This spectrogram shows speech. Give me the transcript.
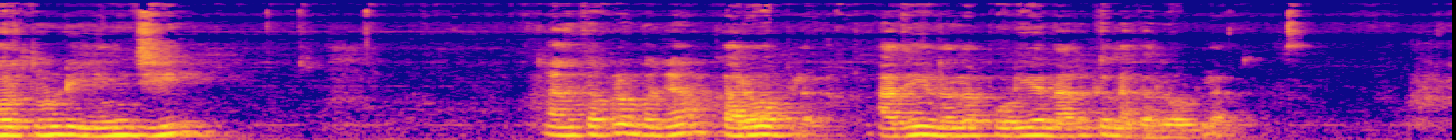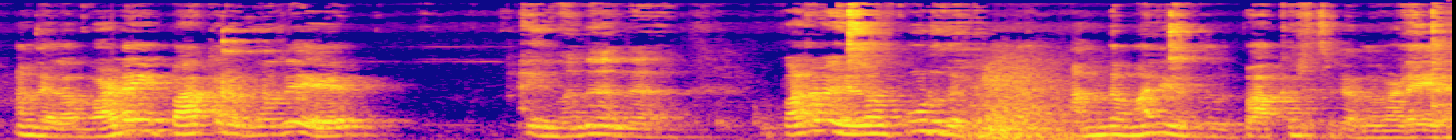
ஒரு துண்டு இஞ்சி. அதுக்கப்புறம் கொஞ்சம் கருவேப்பிலை. அதையும் நல்லா பொடியாக நறுக்குன ரோட்ல. அந்த வடையை பார்க்குற போது இது வந்து அந்த பறவைகள்லாம் கூடு கட்டுங்க அந்த மாதிரி இருந்தது பார்க்கறதுக்கு அந்த வடையை.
